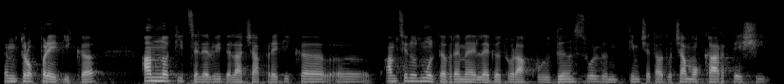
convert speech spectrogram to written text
într-o predică, am notițele lui de la acea predică, uh, am ținut multă vreme legătura cu dânsul în timp ce traduceam o carte și,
